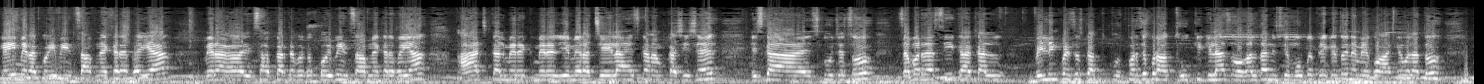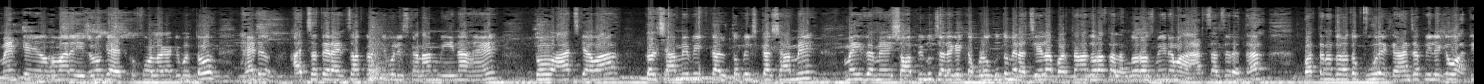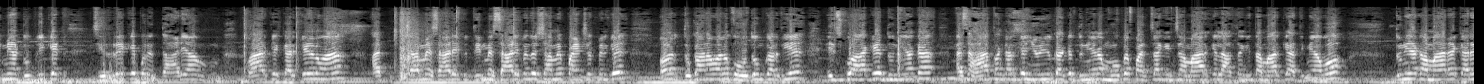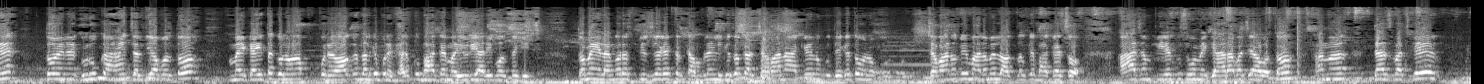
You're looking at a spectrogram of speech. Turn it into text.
कहीं मेरा कोई भी इंसाफ नहीं करे भैया। मेरा इंसाफ करते वक्त कोई भी इंसाफ नहीं करे भैया। आजकल मेरे मेरे, ये मेरा चेला है, इसका नाम कशिश है। इसका, इसको जो सो, ज़बरदस्ती कल बिल्डिंग पर से उसका ऊपर से पूरा थूक की गिलास उगलता इसके मुँह पे फेंके तो मेरे को आके बोला तो मैं इनके, हमारे हिजड़ों के हेड को फ़ोन लगा के बोलता हेड अच्छा तेरा इंसाफ करती बोली, इसका नाम मीना है। तो आज क्या हुआ? कल शाम में भी कल तो फिर कल शाम में मैं इधर मैं शॉपिंग को चले गए कपड़ों को तो मेरा चेला बर्तना धोरा था लंगोर हाउस में ना, आठ साल से रहता। बर्तना धोरा तो पूरे गांजा पी लेके वो आदमी यहाँ डुप्लीकेट झिर्रे के पूरे दाढ़िया मार के करके वहाँ शाम में साड़ी दिन में साड़ी पहन तो शाम में पैंट शर्ट पहन के और दुकाना वालों को हुदुम कर दिए। इसको आके दुनिया का ऐसा हाथ करके यूँ यूँ करके दुनिया का मुँह पे पंचा खिंचा मार के लाता खिंचा मार के आदमिया वो दुनिया का मारे करे तो इन्हें गुरु कहा है? जल्दी आ बोलतो। मैं गई तक लोग पूरे दल के पूरे घर को भाग गए मयूरी आरी बोलते कि तो मैं लंगर स्पीच जगह कल कंप्लेंट लिखी तो कल जवान आके उनको देखे तो उनको- जवानों को भी मालूम है लॉक दल के भागे सो। आज हम पीएस को सुबह में ग्यारह बजे आओ तो हम दस बज के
